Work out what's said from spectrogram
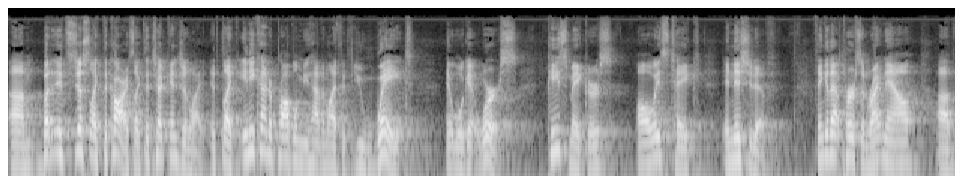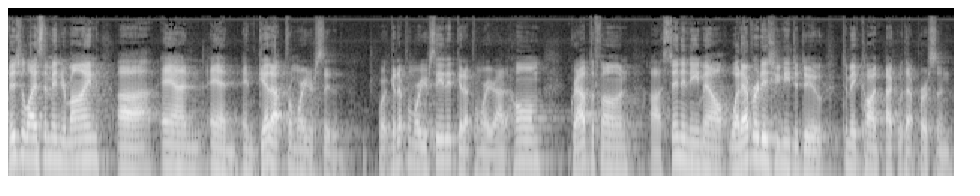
Um, but it's just like the car. It's like the check engine light. It's like any kind of problem you have in life. If you wait, it will get worse. Peacemakers always take initiative. Think of that person right now. Uh, visualize them in your mind uh, and, and, and get up from where you're seated. Get up from where you're seated, get up from where you're at at home, grab the phone, uh, send an email, whatever it is you need to do to make contact with that person,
